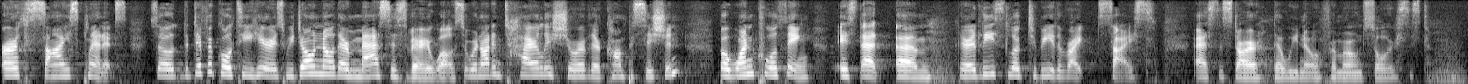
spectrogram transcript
Earth-sized planets. So the difficulty here is we don't know their masses very well, so we're not entirely sure of their composition. But one cool thing is that um, they at least look to be the right size as the star that we know from our own solar system.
